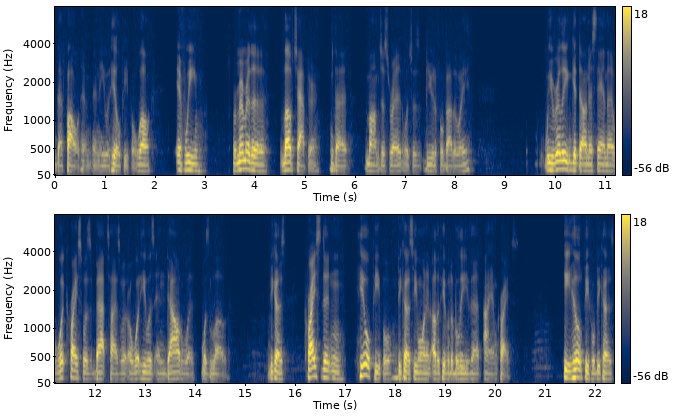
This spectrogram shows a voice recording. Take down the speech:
that followed him, and he would heal people. Well, if we remember the love chapter that mom just read, which was beautiful, by the way, we really get to understand that what Christ was baptized with or what he was endowed with was love. Because Christ didn't heal people because he wanted other people to believe that I am Christ. He healed people because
